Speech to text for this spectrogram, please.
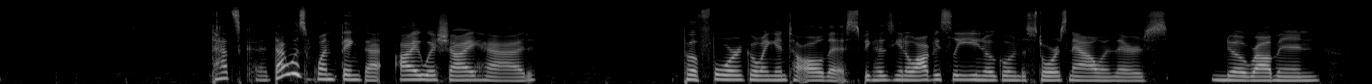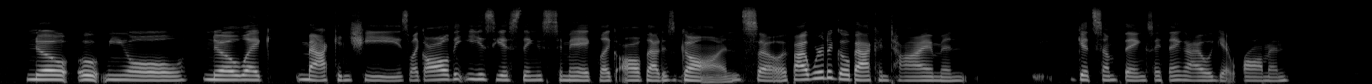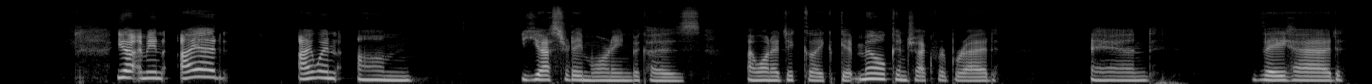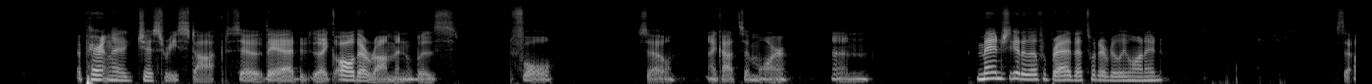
That's good. That was one thing that I wish I had before going into all this because, you know, obviously, you know, going to the stores now and there's no ramen, no oatmeal, no like mac and cheese, like all the easiest things to make, like all that is gone. So if I were to go back in time and get some things, I think I would get ramen. Yeah, I mean, I had I went um yesterday morning because I wanted to like get milk and check for bread, and they had apparently like, just restocked. So they had like all their ramen was full. So I got some more and managed to get a loaf of bread. That's what I really wanted. So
